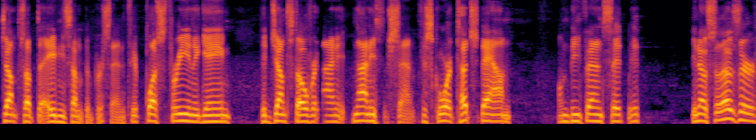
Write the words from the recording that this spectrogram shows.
jumps up to 80 something percent. If you're plus three in a game, it jumps to over 90, percent If you score a touchdown on defense, it, it, you know, so those are,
